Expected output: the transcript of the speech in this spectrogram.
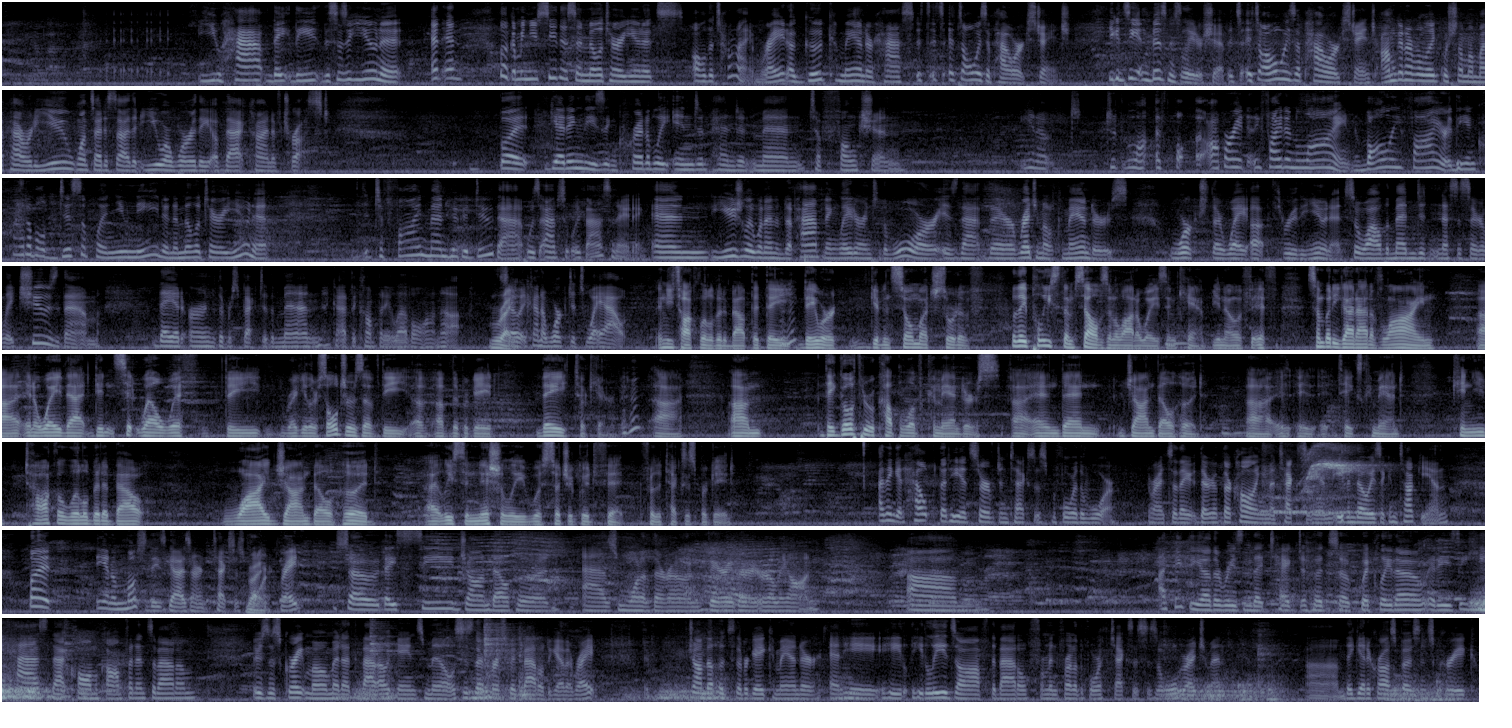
you have they, the this is a unit and and look i mean you see this in military units all the time right? A good commander has it's it's, it's always a power exchange. You can see it in business leadership. It's, it's always a power exchange. I'm going to relinquish some of my power to you once i decide that you are worthy of that kind of trust. But getting these incredibly independent men to function you know, to uh, fo- operate, fight in line, volley fire, the incredible discipline you need in a military unit. to find men who could do that was absolutely fascinating. And usually, what ended up happening later into the war is that their regimental commanders worked their way up through the unit. So while the men didn't necessarily choose them, they had earned the respect of the men at the company level on up. Right. So it kind of worked its way out. And you talk a little bit about that they Mm-hmm. they were given so much sort of well they policed themselves in a lot of ways in camp. You know, if if somebody got out of line uh, in a way that didn't sit well with the regular soldiers of the of, of the brigade, they took care of it. Uh, um, they go through a couple of commanders, uh, and then John Bell Hood uh, i i it takes command. Can you talk a little bit about why John Bell Hood, at least initially, was such a good fit for the Texas Brigade? I think it helped that he had served in Texas before the war, right? So they, they're, they're calling him a Texian, even though he's a Kentuckian. But, you know, most of these guys aren't Texas born, Right. right? So they see John Bell Hood as one of their own very, very early on. Um, I think the other reason they take to Hood so quickly, though, it is he has that calm confidence about him. There's this great moment at the Battle of Gaines Mill. This is their first big battle together, right? John Bell Hood's the brigade commander, and he, he, he leads off the battle from in front of the 4th Texas, his old regiment. Um, they get across Boatswain's Creek.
